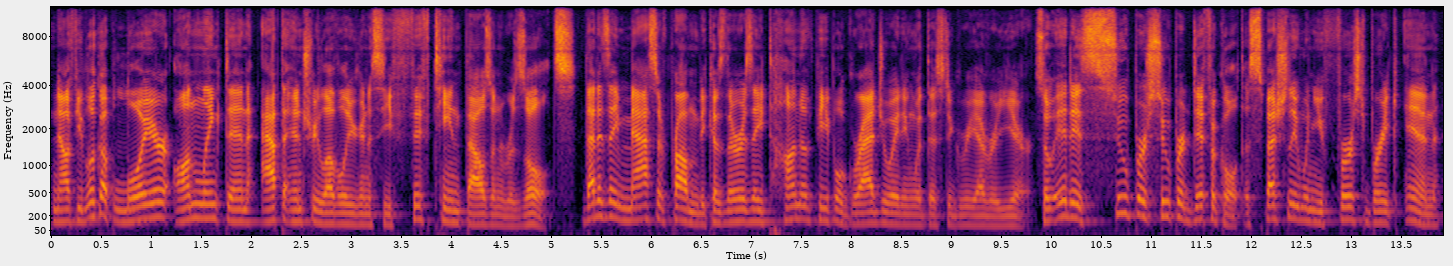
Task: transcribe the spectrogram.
Now, if you look up lawyer on LinkedIn at the entry level, you're gonna see 15,000 results. That is a massive problem because there is a ton of people graduating with this degree every year. So it is super, super difficult, especially when you first break in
